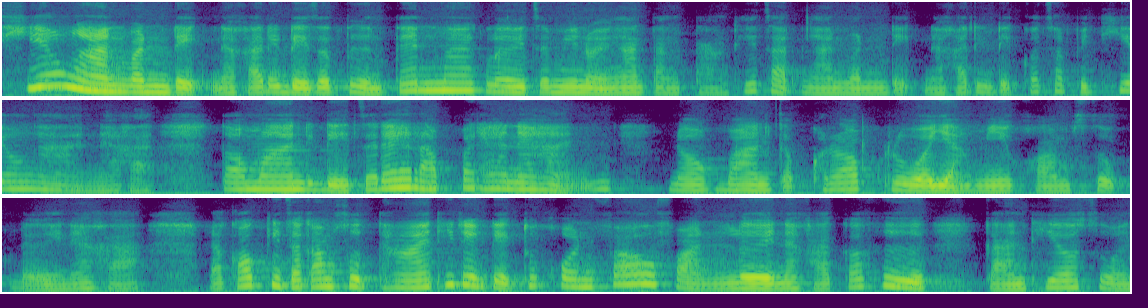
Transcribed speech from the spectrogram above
เที่ยวงานวันเด็กนะคะ เด็กๆจะตื่นเต้นมากเลย จะมีหน่วยงานต่างๆ ที่จัดงานวันเด็กนะคะ เด็กๆก็จะไปเที่ยวงานนะคะ ต่อมาเด็กๆจะได้รับประทานอาหารนอกบ้านกับครอบครัวอย่างมีความสุขเลยนะคะ แล้วก็กิจกรรมสุดท้ายที่เด็กๆ ทุกคนเฝ้าฝันเลยนะคะ ก็คือการเที่ยวสวน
